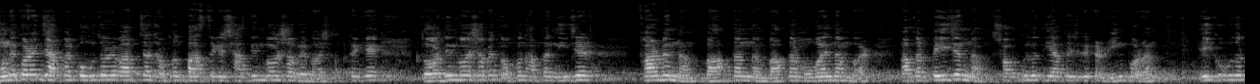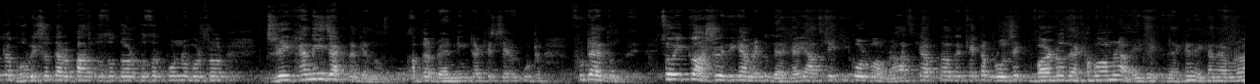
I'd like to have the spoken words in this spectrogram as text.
মনে করেন যে আপনার কবুতরের বাচ্চা যখন পাঁচ থেকে সাত দিন বয়স হবে বা সাত থেকে দশ দিন বয়স হবে, তখন আপনার নিজের ফার্মের নাম বা আপনার নাম বা আপনার মোবাইল নাম্বার বা আপনার পেজের নাম সবগুলো দিয়ে আপনি যদি একটা রিং পরান, এই কবুতরটা ভবিষ্যতে আরও পাঁচ বছর, দশ বছর, পনেরো বছর, যেখানেই যাক না কেন, আপনার ব্র্যান্ডিংটাকে সে ফুটায় তুলবে। সো একটু আসলে দিকে আমরা একটু দেখাই। আজকে কি করব আমরা? আজকে আপনাদেরকে একটা প্রজেক্ট বার্ডও দেখাবো আমরা। এই দেখেন, এখানে আমরা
